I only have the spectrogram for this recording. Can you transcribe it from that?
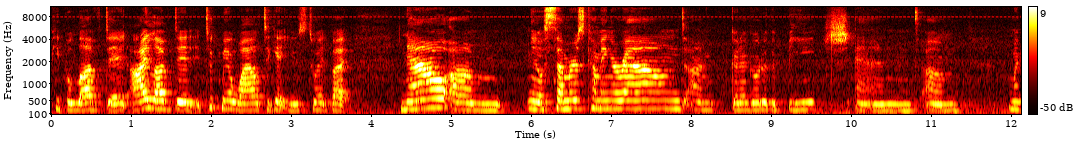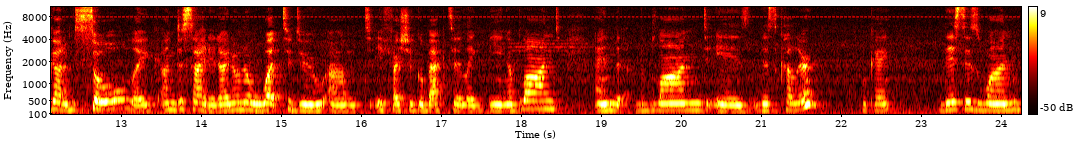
people loved it. I loved it. It took me a while to get used to it but now um, you know summer's coming around. I'm gonna go to the beach and um, my god i'm so like undecided. I don't know what to do um, if i should go back to like being a blonde. And the blonde is this color okay? This is one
